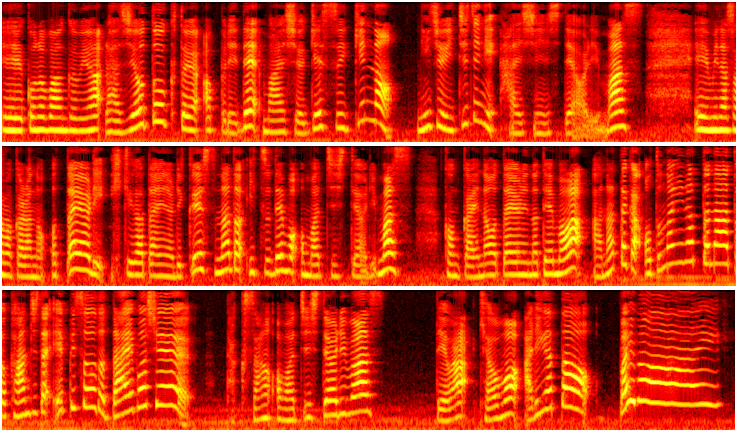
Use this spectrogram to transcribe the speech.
えー、この番組はラジオトークというアプリで毎週月水金の21時に配信しております。えー、皆様からのお便り、弾き語りのリクエストなどいつでもお待ちしております。今回のお便りのテーマは、あなたが大人になったなぁと感じたエピソード大募集たくさんお待ちしております。では、今日もありがとうバイバーイ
